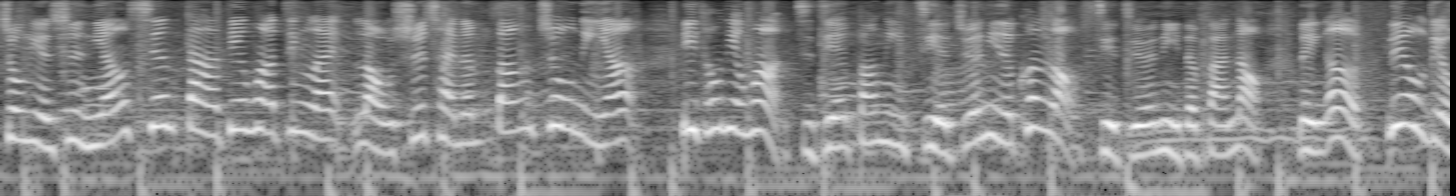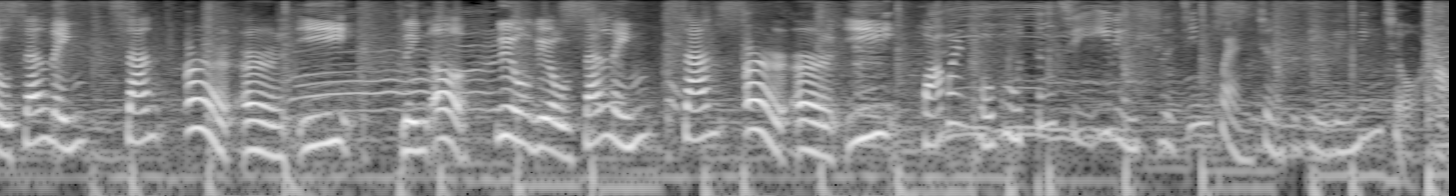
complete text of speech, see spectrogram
重点是你要先打电话进来，老师才能帮助你啊！一通电话直接帮你解决你的困扰，解决你的烦恼。零二六六三零三二二一。零二六六三零三二二一，华冠投顾登记一零四金管证字第零零九号。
